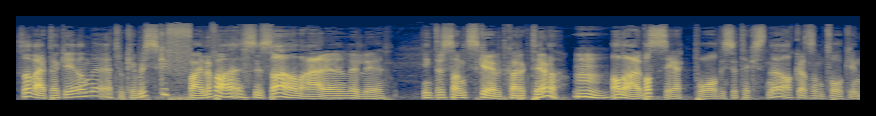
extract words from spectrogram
så veit jeg ikke om jeg, jeg tror ikke jeg blir skuffa heller, for jeg syns han er en veldig interessant skrevet karakter, da. Mm. Han er jo basert på disse tekstene, akkurat som Tolkien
